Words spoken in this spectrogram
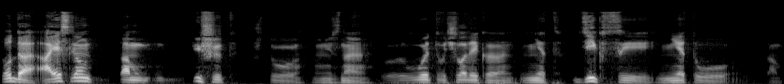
то да. А если он там пишет, что, ну, не знаю, у этого человека нет дикции, нету там,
